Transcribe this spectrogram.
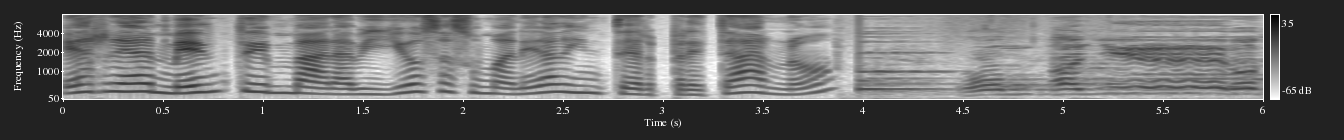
es realmente maravillosa su manera de interpretar, ¿no? Compañeros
